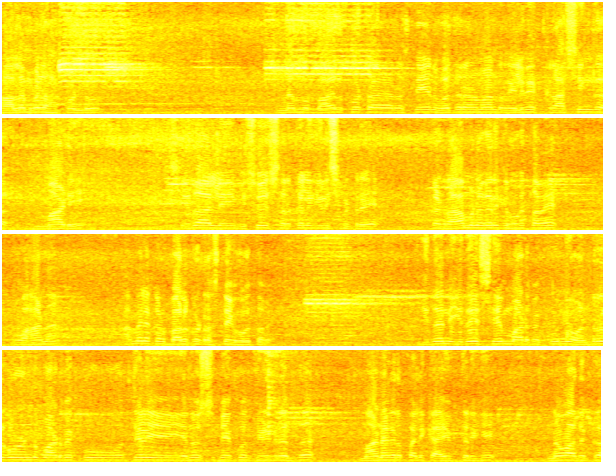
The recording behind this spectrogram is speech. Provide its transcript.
ಕಾಲಮ್ಗಳು ಹಾಕ್ಕೊಂಡು ನಮ್ಮ ಬಾಗಲಕೋಟ ರಸ್ತೆಯನ್ನು ವಜ್ರ ಹನುಮಾನ್ ರೈಲ್ವೆ ಕ್ರಾಸಿಂಗ್ ಮಾಡಿ ಸೀದಾ ಅಲ್ಲಿ ವಿಶ್ವೇಶ್ ಸರ್ಕಲ್ಗೆ ಇಳಿಸಿಬಿಟ್ರೆ ಕಡೆ ರಾಮನಗರಿಗೆ ಹೋಗ್ತವೆ, ವಾಹನ, ಆಮೇಲೆ ಕಡೆ ಬಾಗಲಕೋಟೆ ರಸ್ತೆಗೆ ಹೋಗ್ತವೆ. ಇದನ್ನು ಇದೇ ಸೇಮ್ ಮಾಡಬೇಕು, ನೀವು ಅಂಡರ್ಗ್ರೌಂಡ್ ಮಾಡಬೇಕು ಅಂಥೇಳಿ ಬೇಕು ಅಂತ ಹೇಳಿದ್ರಂತ ಮಹಾನಗರ ಪಾಲಿಕೆ ಆಯುಕ್ತರಿಗೆ ನಾವು ಅದಕ್ಕೆ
